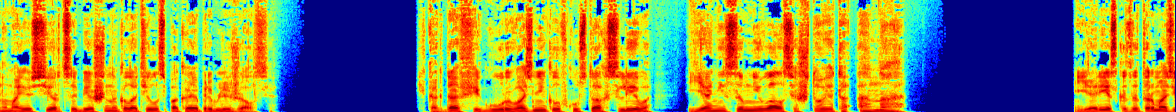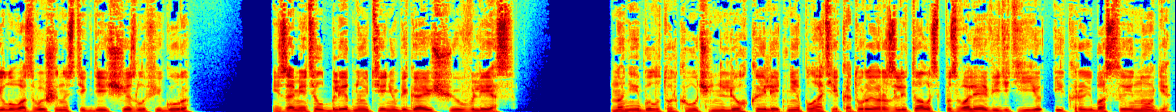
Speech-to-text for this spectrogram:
но мое сердце бешено колотилось, пока я приближался. И когда фигура возникла в кустах слева, я не сомневался, что это она. Я резко затормозил у возвышенности, где исчезла фигура, и заметил бледную тень, убегающую в лес. На ней было только очень легкое летнее платье, которое разлеталось, позволяя видеть ее икры и босые ноги.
